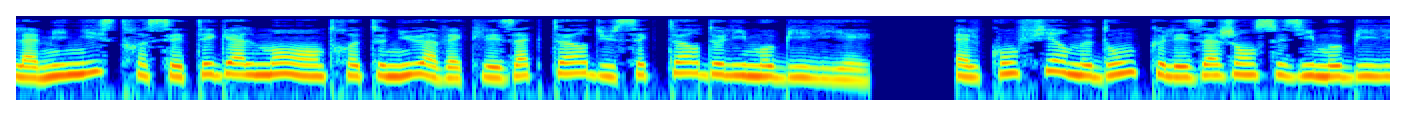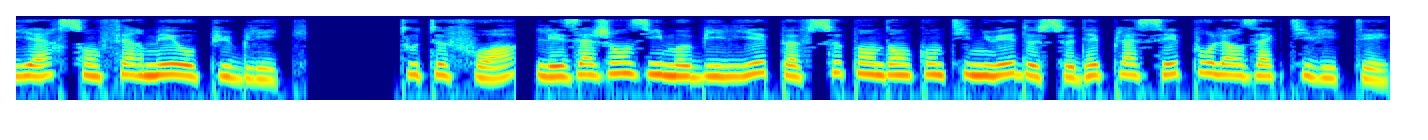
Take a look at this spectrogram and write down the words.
La ministre s'est également entretenue avec les acteurs du secteur de l'immobilier. Elle confirme donc que les agences immobilières sont fermées au public. Toutefois, les agents immobiliers peuvent cependant continuer de se déplacer pour leurs activités.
